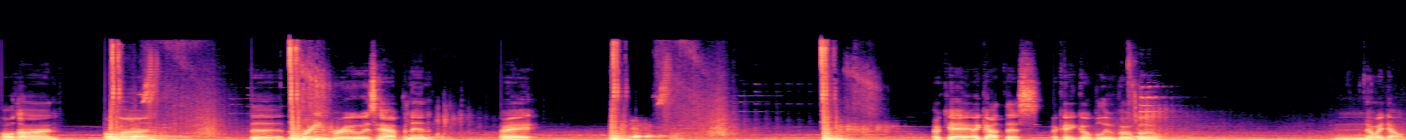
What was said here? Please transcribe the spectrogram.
Hold on. Hold on. The the brain brew is happening. Alright. Okay, I got this. Okay, go blue, go blue. No, I don't.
